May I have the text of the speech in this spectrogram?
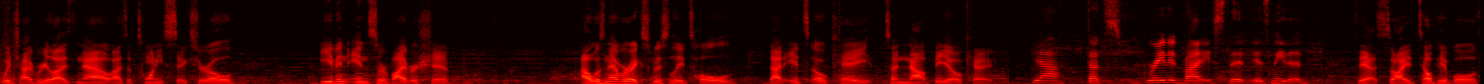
which I've realized now as a 26 year old, even in survivorship, I was never explicitly told that it's okay to not be okay. Yeah, that's great advice that is needed. Yeah, so I tell people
